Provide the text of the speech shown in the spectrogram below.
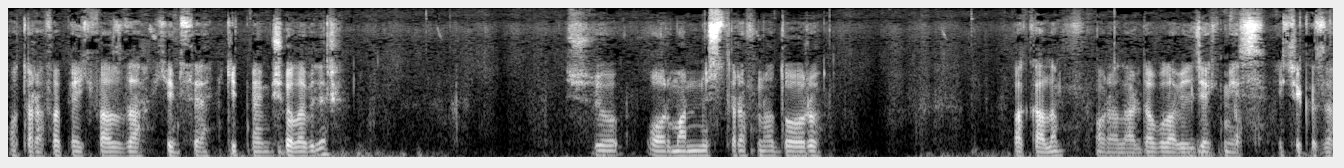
O tarafa pek fazla kimse gitmemiş olabilir. Şu ormanın üst tarafına doğru bakalım. Oralarda bulabilecek miyiz içi kızıl?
